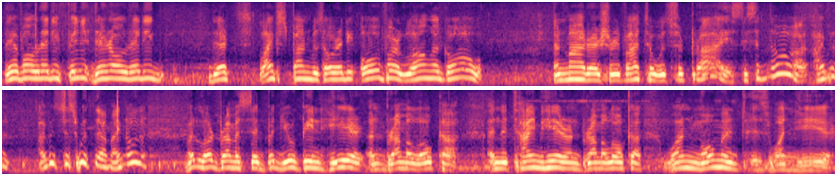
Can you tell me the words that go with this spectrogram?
They've already finished. They're already, their lifespan was already over long ago. And Maharaj Revata was surprised. He said, No, I, I, was, I was just with them. I know that. But Lord Brahma said, But you've been here in Brahmaloka. And the time here in Brahmaloka, one moment is one year.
